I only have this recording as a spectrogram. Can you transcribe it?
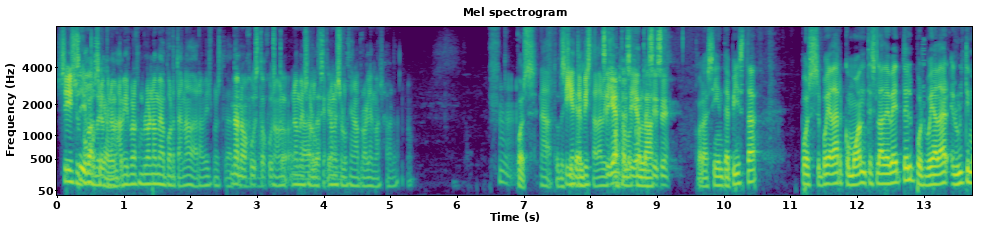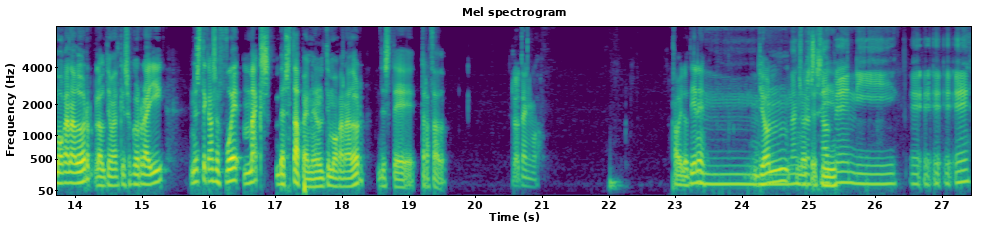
Sí, Sí, supongo, pero que no- a mí, por ejemplo, no me aporta nada ahora mismo este dato. No, no, justo, justo, No, no me, es soluciona, no me soluciona problemas, la verdad. no. Hmm. Pues Nada, sí siguiente pista, David. Siguiente, con siguiente, la- sí, sí. con la siguiente pista, pues voy a dar, como antes la de Vettel, pues voy a dar el último ganador, la última vez que se corrió allí. En este caso fue Max Verstappen, el último ganador de este trazado. Lo tengo. Javi lo tiene. Mm, John, Max no sé si- y. eh, eh, eh.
